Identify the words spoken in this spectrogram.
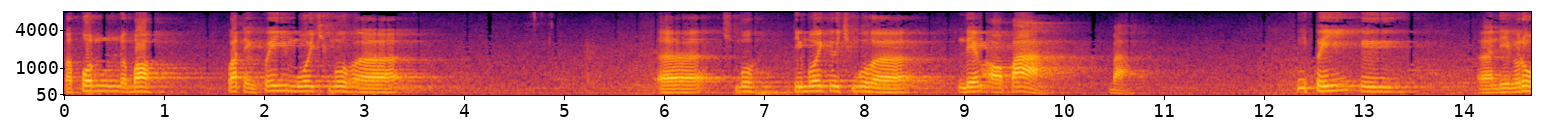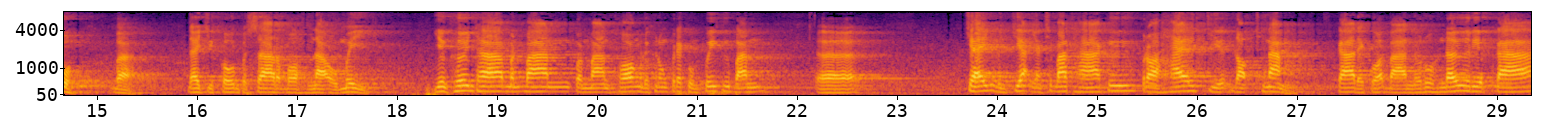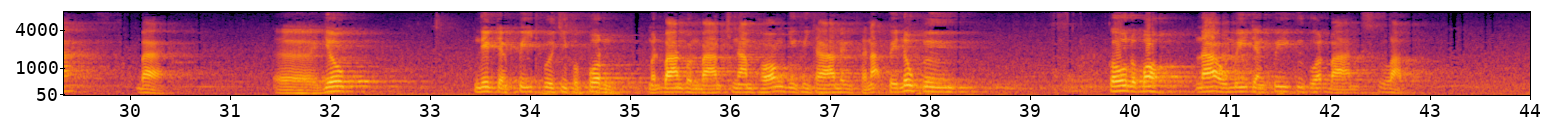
ប្រពន្ធរបស់គាត់ទាំងពីរមួយឈ្មោះអឺ អឺឈ្មោះទី1គឺឈ្មោះនាងអប៉ាបាទទី2គឺនាងរស់បាទដែលជាកូនប្រសាររបស់ណាអូមីយើងឃើញថាมันបានប្រមាណផងនៅក្នុងព្រះគម្ពីរគឺបានអឺចែងបញ្ជាក់យ៉ាងច្បាស់ថាគឺប្រហែលជា10ឆ្នាំ ការដែលគាត់បានរស់នៅរៀបការបាទអឺយកនាងទាំងពីរធ្វើជាប្រពន្ធ มันបានប្រហែលឆ្នាំផងយើងឃើញថានៅគណៈពេលនោះគឺកូនរបស់ណាអូមីទាំងពីរគឺគាត់បានស្លាប់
